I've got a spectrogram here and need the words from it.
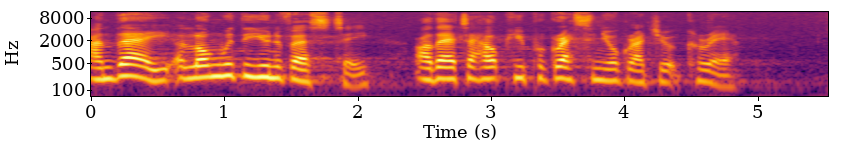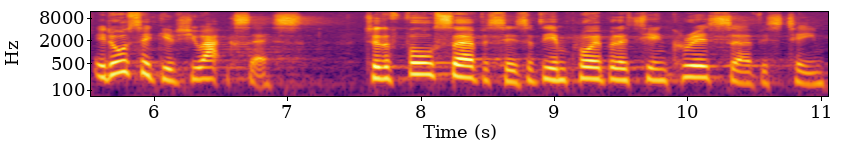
And they, along with the university, are there to help you progress in your graduate career. It also gives you access to the full services of the Employability and Careers Service team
